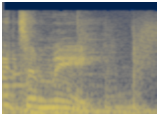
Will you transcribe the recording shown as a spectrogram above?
Give it to me.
